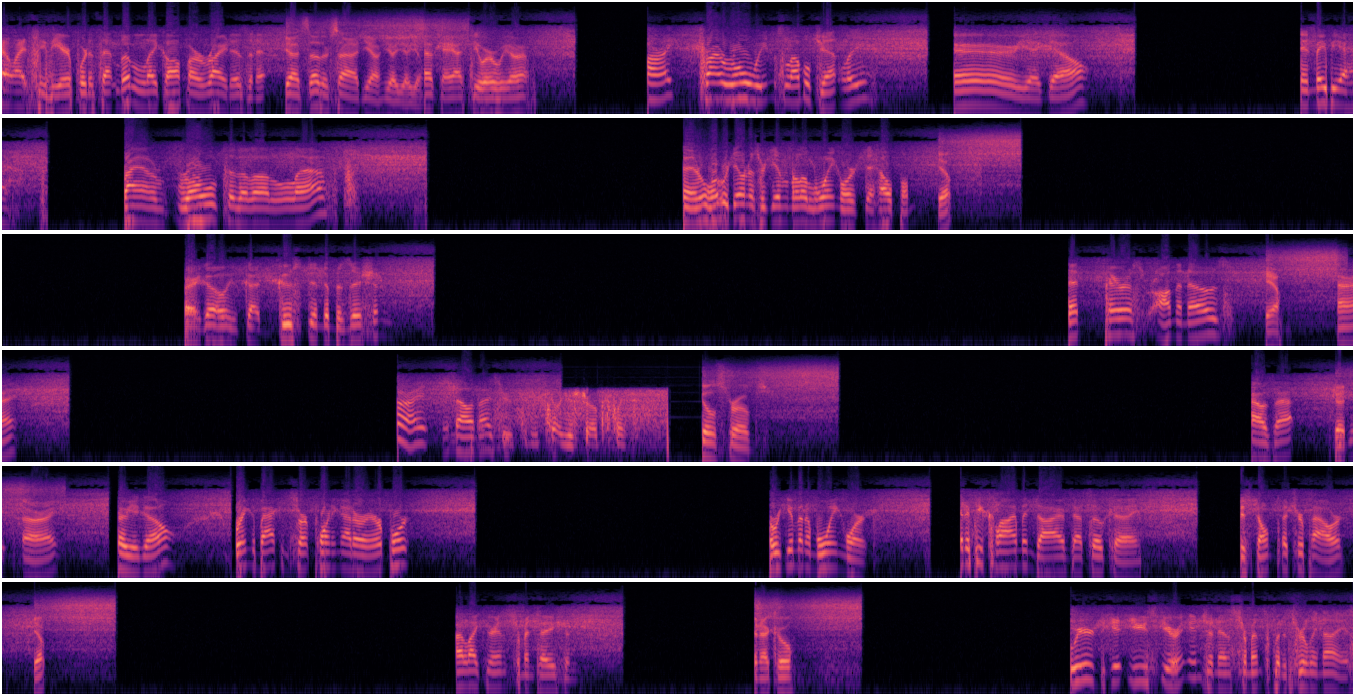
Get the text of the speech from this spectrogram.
Oh, I see the airport. It's that little lake off our right, isn't it? Yeah, it's the other side. Yeah, yeah, yeah, yeah. Okay, I see where we are. All right, try to roll wings level gently. There you go. And maybe a, try and roll to the left. And what we're doing is we're giving them a little wing work to help them. Yep. There you go. He's got goosed into position. That Paris on the nose. Yeah. All right. All right. Now nicer. Can you kill your strobes, please? Kill strobes. How's that? Good. All right. There you go. Bring it back and start pointing at our airport. We're giving them wing work. And if you climb and dive, that's okay. Just don't touch your power. Yep. I like your instrumentation. Isn't that cool? Weird to get used to your engine instruments, but it's really nice.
